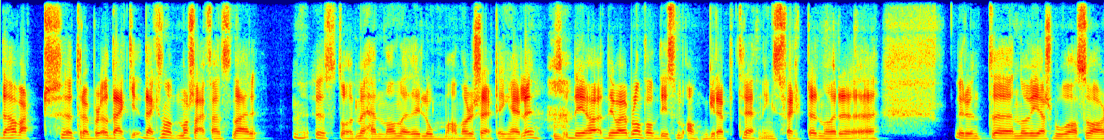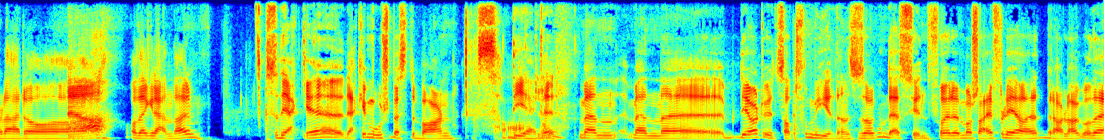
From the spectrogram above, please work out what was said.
det har vært eh, trøbbel. og Det er ikke, det er ikke sånn at Marseille-fansen der eh, står med hendene nede i lomma når det skjer ting heller. Så de, har, de var jo blant annet de som angrep treningsfeltet når, eh, rundt eh, når Vias Boas var der og, Ja. og det greiene der. Så de er ikke, det er ikke mors beste barn, de heller. Men, men eh, de har vært utsatt for mye denne sesongen. Det er synd for Marseille, for de har et bra lag. og Det,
